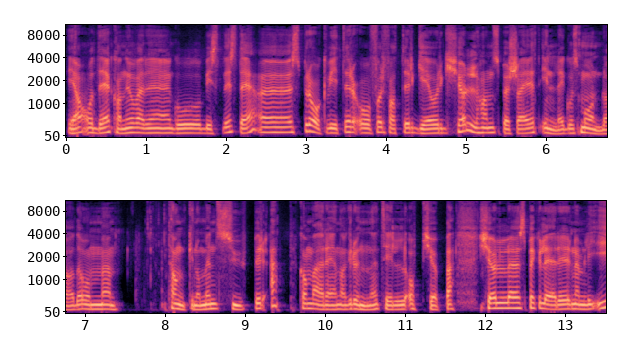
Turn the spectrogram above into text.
Ja, og det kan jo være god business, det. Eh, Språkviter og forfatter Georg Kjøll han spør seg i et innlegg hos Morgenbladet om eh, tanken om en superapp kan være en av grunnene til oppkjøpet. Kjøll eh, spekulerer nemlig i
